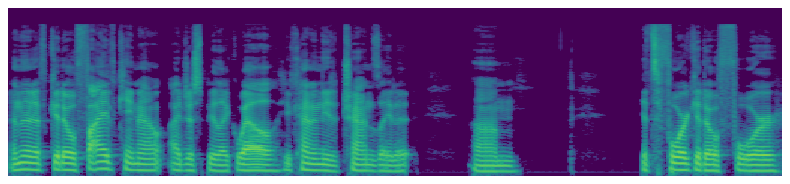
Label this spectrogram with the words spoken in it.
And then if Godot 5 came out, I'd just be like, well, you kind of need to translate it. Um, it's for Godot 4.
